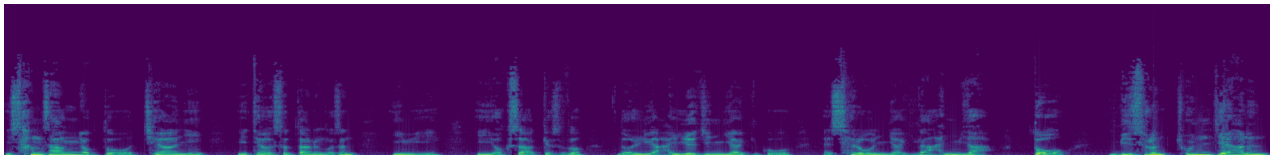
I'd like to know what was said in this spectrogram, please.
이 상상력도 제한이 되었었다는 것은 이미 이 역사학께서도 널리 알려진 이야기고 새로운 이야기가 아닙니다. 또 미술은 존재하는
